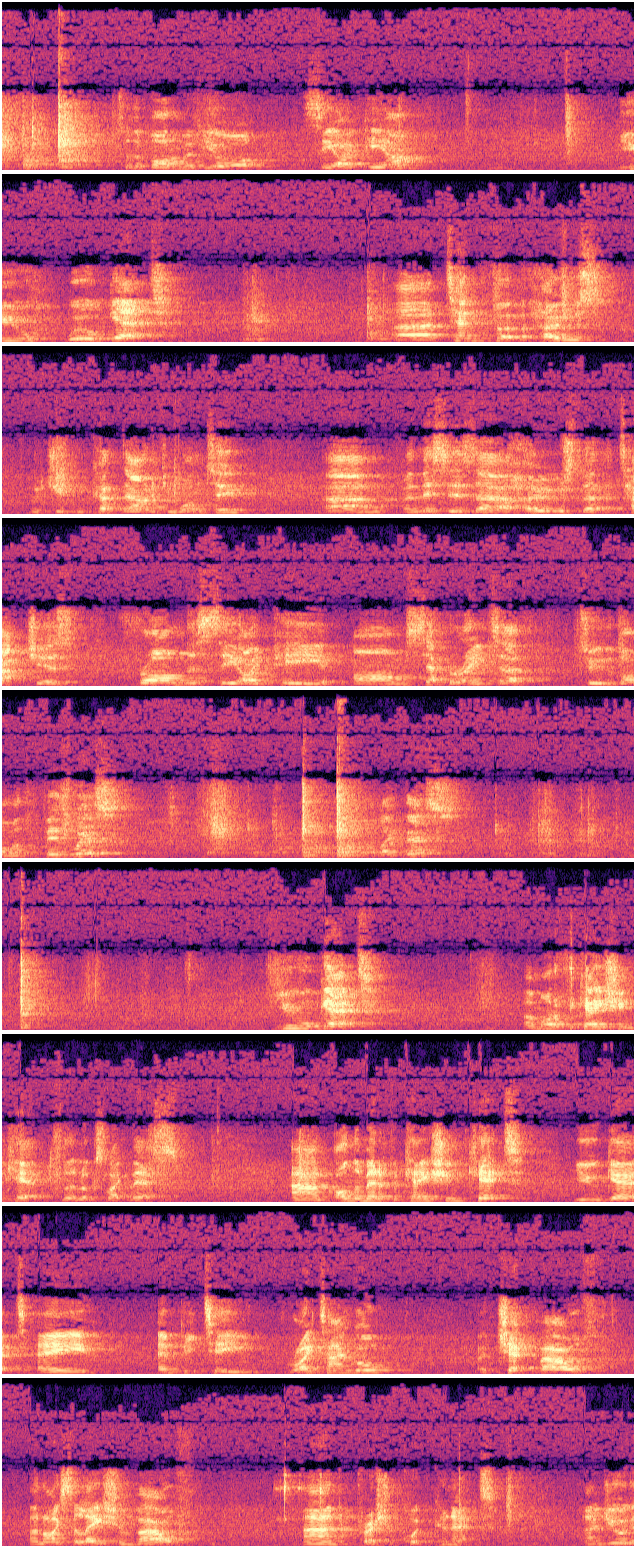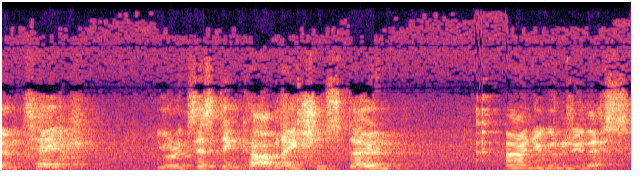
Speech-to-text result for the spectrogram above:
to the bottom of your CIP arm. You will get uh, 10 foot of hose, which you can cut down if you want to. Um, and this is a hose that attaches from the CIP arm separator to the bottom of the fizz FizzWizz, like this. You will get a modification kit that looks like this. And on the modification kit, you get a MPT right angle, a check valve, an isolation valve, and a pressure quick connect. And you're going to take your existing carbonation stone and you're going to do this.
